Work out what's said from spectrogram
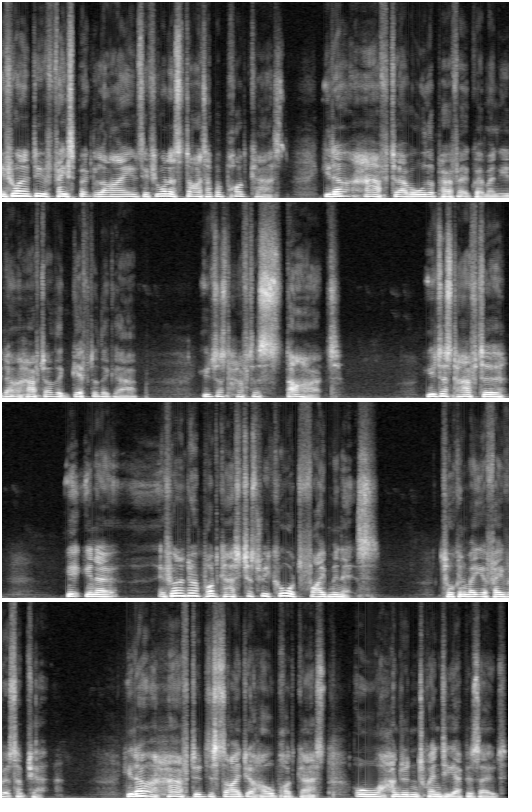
If you want to do Facebook Lives, if you want to start up a podcast, you don't have to have all the perfect equipment. You don't have to have the gift of the gab. You just have to start. You just have to, you, you know, if you want to do a podcast, just record five minutes talking about your favorite subject. You don't have to decide your whole podcast, all 120 episodes.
